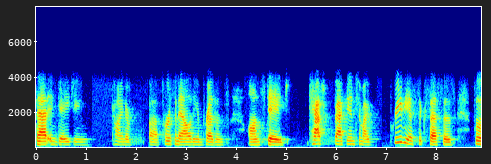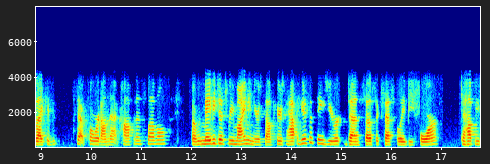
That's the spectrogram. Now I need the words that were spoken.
that engaging kind of uh, personality and presence on stage. Tap back into my previous successes so that I could step forward on that confidence level. So maybe just reminding yourself here's how here's the things you've done so successfully before to help you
